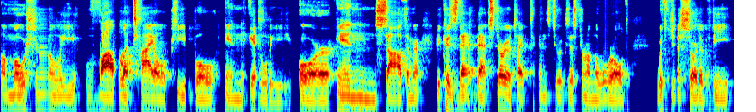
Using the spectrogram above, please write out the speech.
emotionally volatile people in Italy or in South America, because that, that stereotype tends to exist around the world with just sort of the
